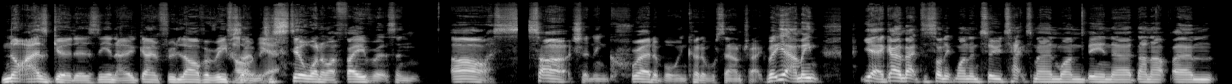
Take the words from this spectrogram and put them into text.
not as good as you know going through Lava Reef Oh, Zone, which is still one of my favorites. And oh, such an incredible, incredible soundtrack. But yeah, I mean, yeah, going back to Sonic One and Two, Taxman One being uh, done up. Um,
